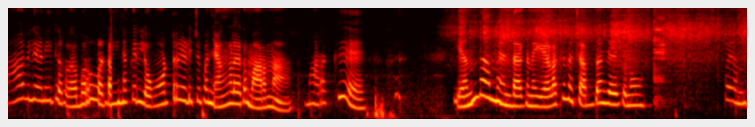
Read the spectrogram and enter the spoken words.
രാവിലെ എണീറ്റ് റബ്ബർ വട്ട ഇതിനൊക്കെ ലോട്ടറി അടിച്ചപ്പോൾ ഞങ്ങളെയൊക്കെ മറന്നാ? മറക്കേ. എന്താ അമ്മ ഉണ്ടാക്കണേ? ഇളക്കണ ശബ്ദം കേൾക്കണു. അപ്പം ഒന്ന്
